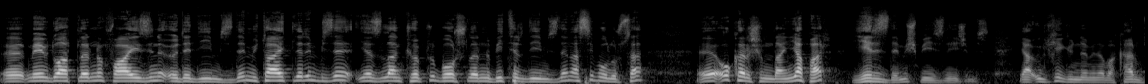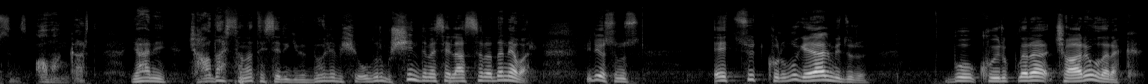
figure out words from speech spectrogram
mevduatlarının faizini ödediğimizde, müteahhitlerin bize yazılan köprü borçlarını bitirdiğimizde nasip olursa e, o karışımdan yapar yeriz demiş bir izleyicimiz. Ya ülke gündemine bakar mısınız? Avantgard. Yani çağdaş sanat eseri gibi böyle bir şey olur mu? Şimdi mesela sırada ne var? Biliyorsunuz Et Süt Kurumu Genel Müdürü bu kuyruklara çare olarak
